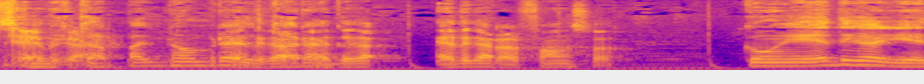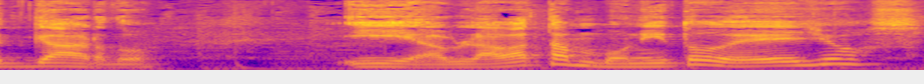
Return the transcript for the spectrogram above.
sea, Edgar, el nombre Edgar, Edgar, Alfonso. Con Edgar y Edgardo. Y hablaba tan bonito de ellos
